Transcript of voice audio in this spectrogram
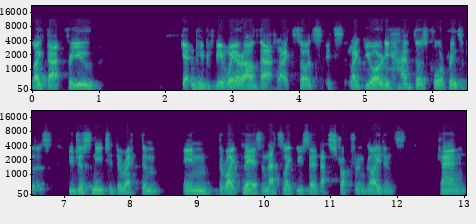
like that for you, getting people to be aware of that, like, so it's, it's like you already have those core principles. You just need to direct them in the right place. And that's like you said, that structure and guidance can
